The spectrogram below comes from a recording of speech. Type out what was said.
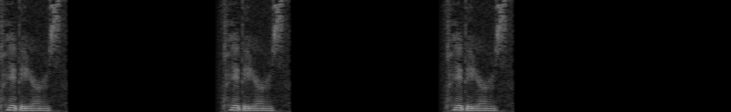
pitiers. Pitiers. Pitiers.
